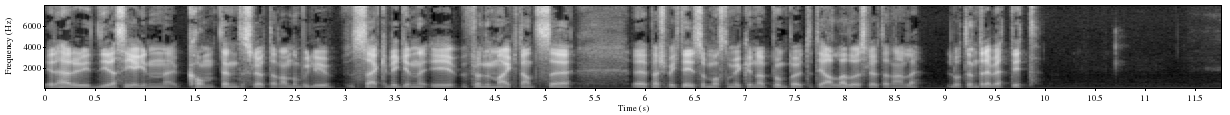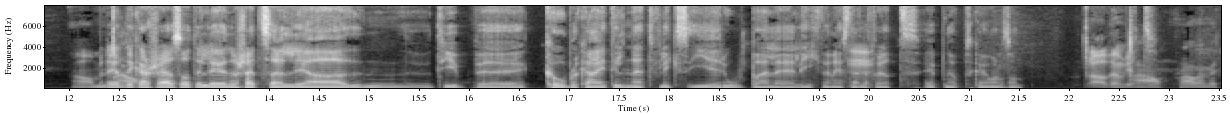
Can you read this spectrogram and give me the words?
är det här är deras egen eh, content i slutändan. De vill ju säkerligen, i, från en marknadsperspektiv, så måste de ju kunna pumpa ut det till alla då i slutändan, eller? Låter inte det vettigt? Ja, men det, ja. det kanske är så att det lönar sig att sälja mm, typ eh, Cobra Kai till Netflix i Europa eller liknande istället mm. för att öppna upp. Det kan ju vara något sånt. Ja, vem vet. Ja, ja vem vet.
